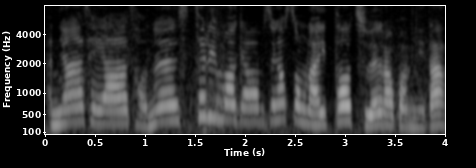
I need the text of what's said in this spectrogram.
안녕하세요. 저는 스트리머 겸 싱어송라이터 주혜라고 합니다.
